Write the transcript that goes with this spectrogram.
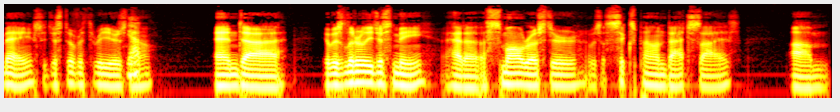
May, so just over three years Yep. now. And uh, it was literally just me. I had a, a small roaster. It was a six pound batch size. Um,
